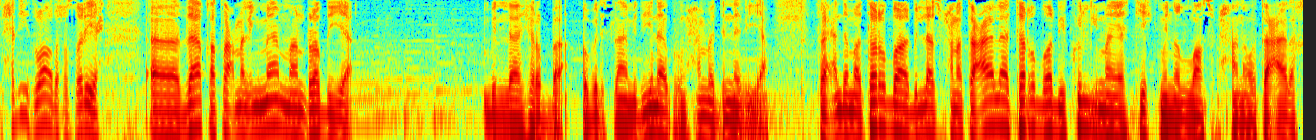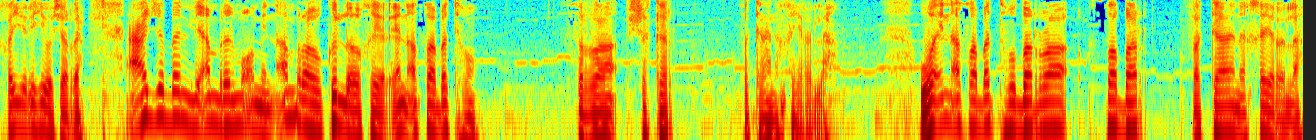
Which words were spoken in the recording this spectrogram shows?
الحديث واضح وصريح ذاق طعم الإيمان من رضي. بالله ربا وبالإسلام دينا وبمحمد النبي. فعندما ترضى بالله سبحانه وتعالى ترضى بكل ما يأتيك من الله سبحانه وتعالى خيره وشره. عجبا لأمر المؤمن أمره كله خير. إن أصابته سراء شكر فكان خيرا له. وإن أصابته ضراء صبر فكان خيرا له.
